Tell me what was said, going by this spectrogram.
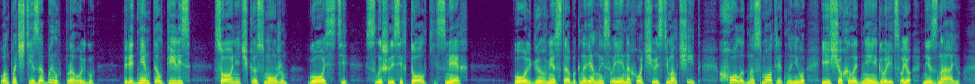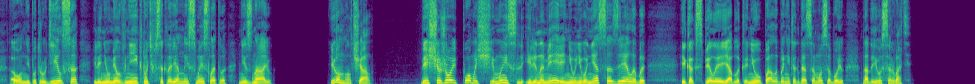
Он почти забыл про Ольгу. Перед ним толпились Сонечка с мужем, гости, слышались их толки, смех — Ольга вместо обыкновенной своей находчивости молчит, холодно смотрит на него и еще холоднее говорит свое «не знаю», а он не потрудился или не умел вникнуть в сокровенный смысл этого «не знаю». И он молчал. Без чужой помощи мысль или намерение у него не созрело бы, и как спелое яблоко не упало бы никогда само собою, надо его сорвать.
